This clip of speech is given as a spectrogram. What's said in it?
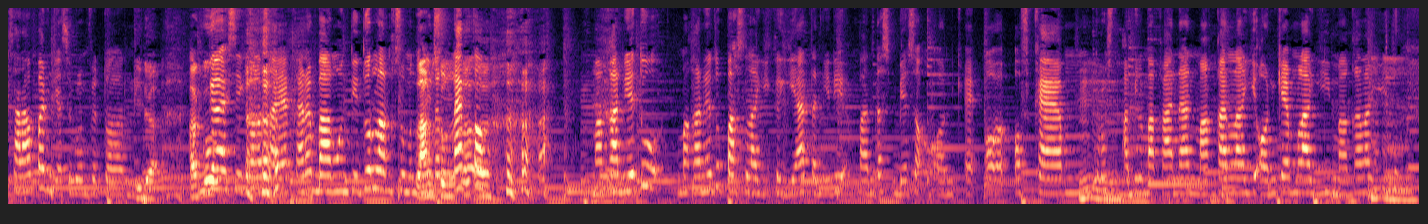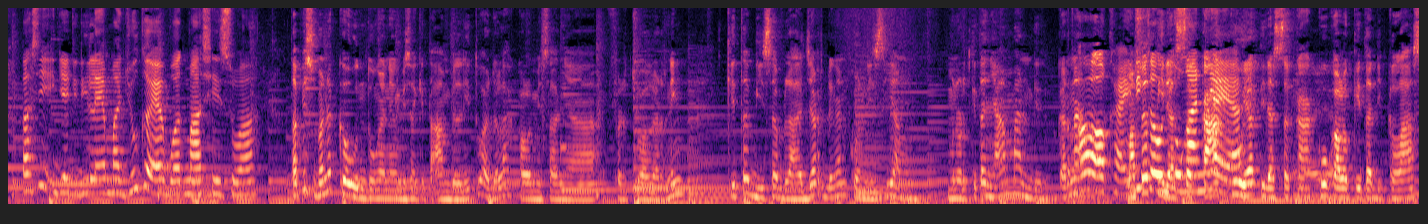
sarapan nggak sebelum virtual learning? Tidak, aku Enggak sih kalau saya karena bangun tidur langsung menonton langsung laptop. eh, Makannya tuh makannya tuh pas lagi kegiatan. Jadi pantas biasa on eh, off cam, Mm-mm. terus ambil makanan, makan lagi on cam lagi, makan lagi itu pasti jadi dilema juga ya buat mahasiswa. Tapi sebenarnya keuntungan yang bisa kita ambil itu adalah kalau misalnya virtual learning kita bisa belajar dengan kondisi yang menurut kita nyaman gitu. Karena Oh, oke. Ini maksudnya tidak keuntungannya sekaku ya. ya, tidak sekaku kalau kita di kelas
